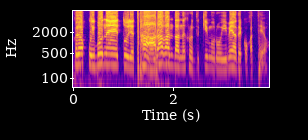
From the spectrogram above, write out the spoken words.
그래갖고 이번에 또 이제 다 알아간다는 그런 느낌으로 임해야 될 것 같아요.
